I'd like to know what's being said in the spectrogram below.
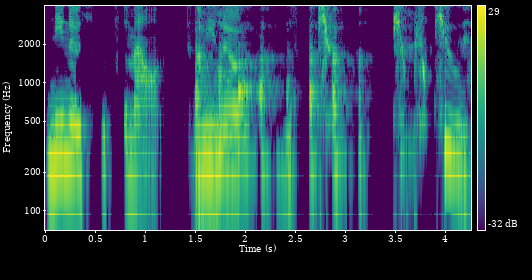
Nino spits them out. Nino just pew, pew, pew, pew.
